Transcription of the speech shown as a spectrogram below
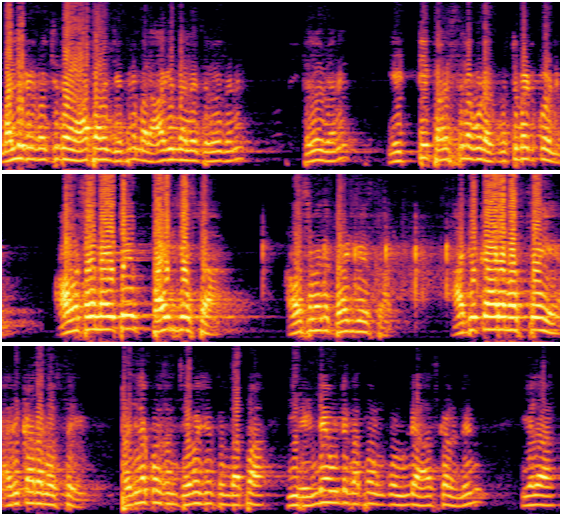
మళ్ళీ ఇక్కడికి వచ్చి దాన్ని ఆపాలని చెప్పిన మళ్ళీ ఆగిందా లేదు తెలియదని తెలియదు కానీ ఎట్టి పరిస్థితుల్లో కూడా గుర్తుపెట్టుకోండి. అవసరమైతే ఫైట్ చేస్తా. అవసరమైతే ఫైట్ చేస్తా. అధికారం వస్తే అధికారం వస్తే ప్రజల కోసం సేవ చేస్తాం తప్ప ఈ రెండే ఉంటే తప్ప ఇంకో ఉండే ఆస్కారం లేదు. ఇలా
